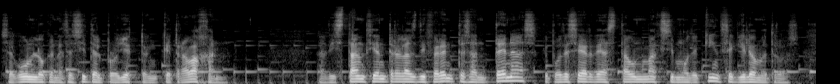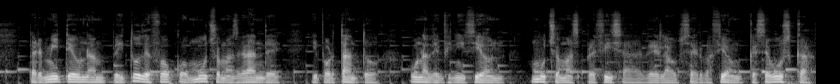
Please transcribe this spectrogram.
según lo que necesite el proyecto en que trabajan. La distancia entre las diferentes antenas, que puede ser de hasta un máximo de 15 kilómetros, permite una amplitud de foco mucho más grande y por tanto una definición mucho más precisa de la observación que se busca.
